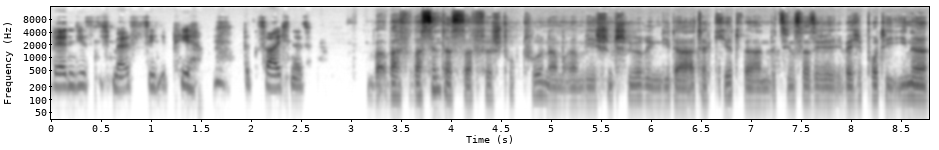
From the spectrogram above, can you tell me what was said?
werden die jetzt nicht mehr als CDP bezeichnet. Was, was sind das da für Strukturen am Ramvischen Schnürring, die da attackiert werden, beziehungsweise welche Proteine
